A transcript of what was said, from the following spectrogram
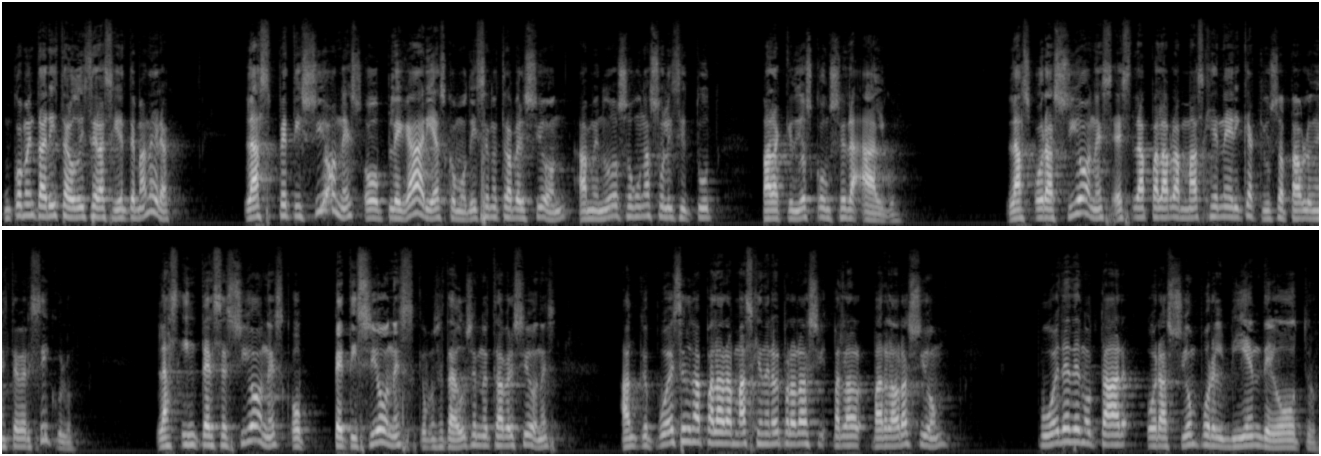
Un comentarista lo dice de la siguiente manera. Las peticiones o plegarias, como dice nuestra versión, a menudo son una solicitud para que Dios conceda algo. Las oraciones es la palabra más genérica que usa Pablo en este versículo. Las intercesiones o peticiones, como se traduce en nuestras versiones, aunque puede ser una palabra más general para, la oración, puede denotar oración por el bien de otro,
